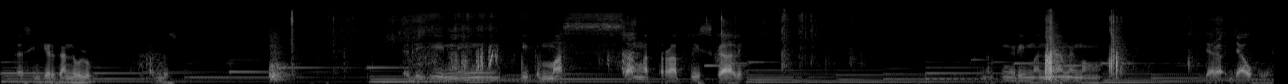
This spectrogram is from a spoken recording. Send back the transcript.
Kita singkirkan dulu. Kardus jadi ini dikemas sangat rapi sekali. Karena pengirimannya memang jarak jauh ya.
